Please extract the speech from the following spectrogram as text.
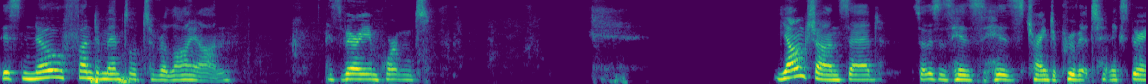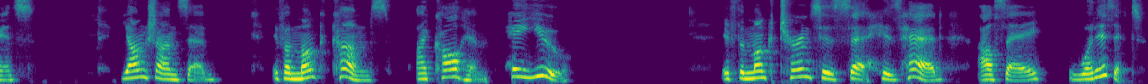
This no fundamental to rely on is very important. Yangshan said, so this is his his trying to prove it in experience. Yangshan said, if a monk comes, I call him, hey you. If the monk turns his his head, I'll say, what is it?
